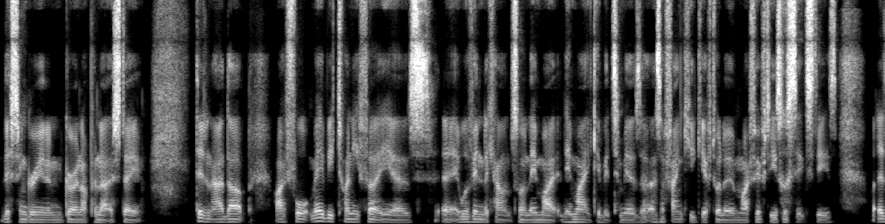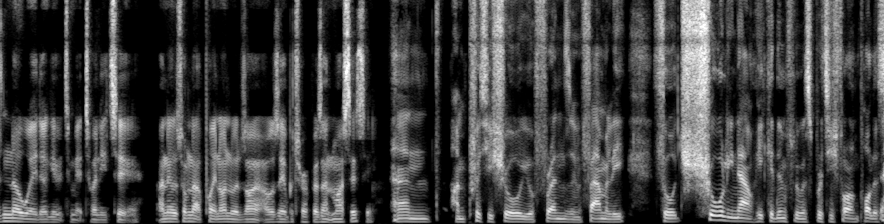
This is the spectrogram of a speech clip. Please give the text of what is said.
Lisson Green and growing up in that estate didn't add up. I thought maybe 20, 30 years uh, within the council, and they might they might give it to me as a, as a thank you gift when I'm in my 50s or 60s. But there's no way they'll give it to me at 22. And it was from that point onwards I, I was able to represent my city. And I'm pretty sure your friends and family thought surely now he could influence British foreign policy.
